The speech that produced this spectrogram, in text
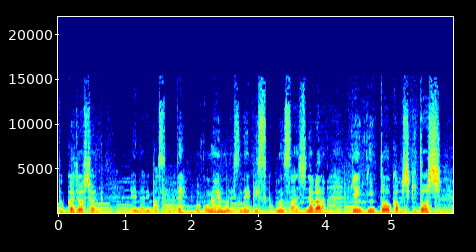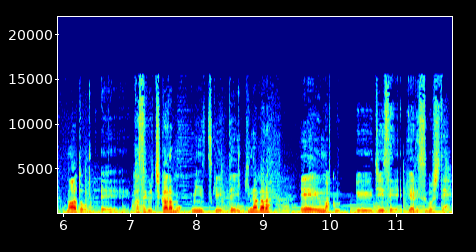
物価上昇になりますので、まあ、この辺もですねリスク分散しながら現金と株式投資、まあ、あと、えー、稼ぐ力も身につけていきながら、えー、うまく、えー、人生やり過ごして、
